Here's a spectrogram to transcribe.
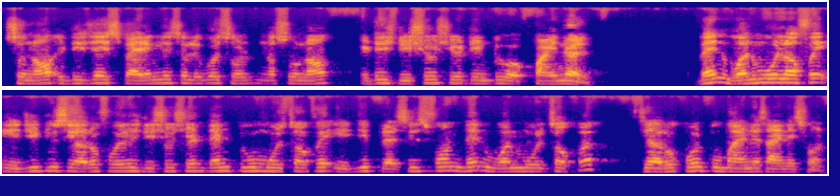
So now it is a sparingly soluble salt. So now it is dissociated into a final. When 1 mole of a Ag2CrO4 is dissociated, then 2 moles of a Ag plus is formed, then 1 moles of a CrO4 2 minus ion is formed.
